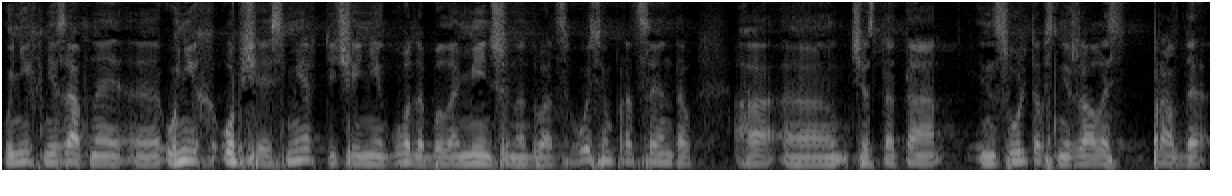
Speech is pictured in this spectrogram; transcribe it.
У них внезапная, э, у них общая смерть в течение года была меньше на 28%, а э, частота инсультов снижалась, правда,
